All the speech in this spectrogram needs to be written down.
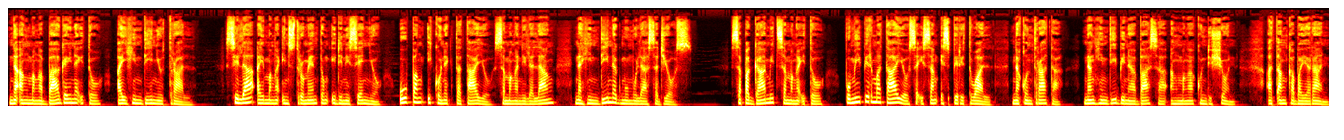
na ang mga bagay na ito ay hindi neutral. Sila ay mga instrumentong idinisenyo upang ikonekta tayo sa mga nilalang na hindi nagmumula sa Diyos. Sa paggamit sa mga ito, pumipirma tayo sa isang espiritual na kontrata nang hindi binabasa ang mga kondisyon at ang kabayaran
